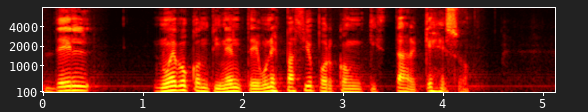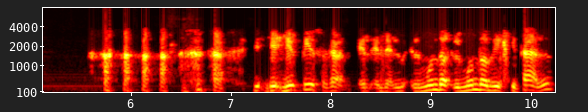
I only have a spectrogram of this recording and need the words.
del nuevo continente, un espacio por conquistar. ¿Qué es eso? yo, pienso que el, mundo, el mundo digital,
